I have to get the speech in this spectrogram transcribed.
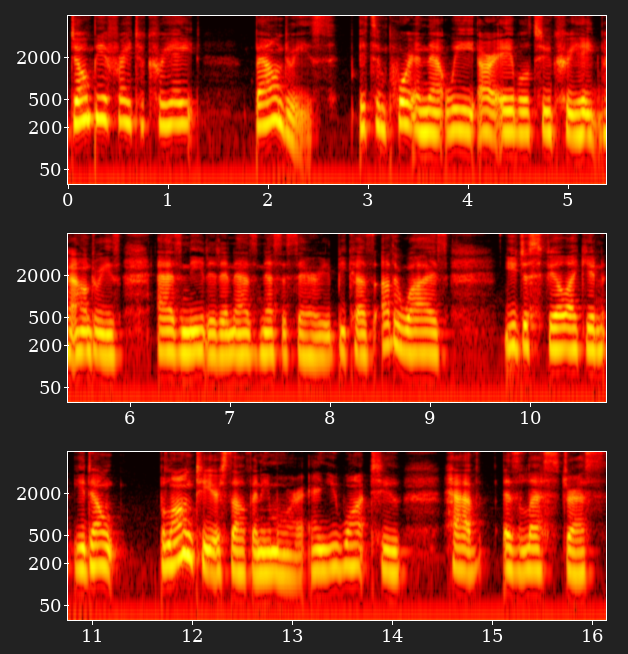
don't be afraid to create boundaries. It's important that we are able to create boundaries as needed and as necessary because otherwise you just feel like you, you don't belong to yourself anymore and you want to have as less stress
